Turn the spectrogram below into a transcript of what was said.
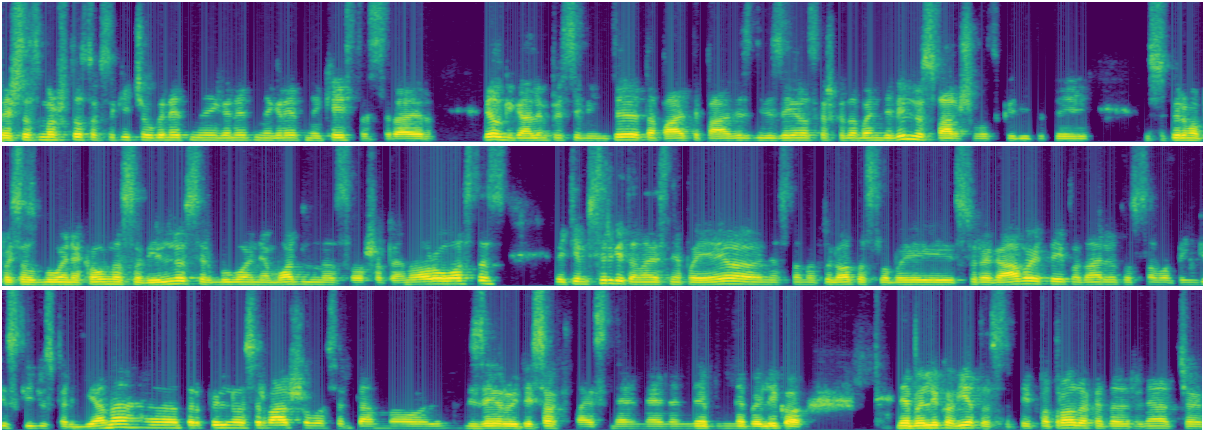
Bet šitas maršrutas, toks sakyčiau, ganėtinai, ganėtinai, ganėtinai keistas yra. Ir vėlgi galim prisiminti tą patį pavyzdį, Vizeiras kažkada bandė Vilnius Varšuvą skraidyti. Tai visų pirma, pas jos buvo ne Kaunas, o Vilnius ir buvo ne Modlinas, o Šopeno oro uostas bet jiems irgi tenais nepaėjo, nes tuo metu Liotas labai sureagavo į tai, padarė tos savo penkis skrydžius per dieną e, tarp Vilnius ir Varšuvos ir ten nu, Vizeirui tiesiog tenais ne, ne, ne, ne, nebeliko, nebeliko vietos. Tai atrodo, kad ar ne, čia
